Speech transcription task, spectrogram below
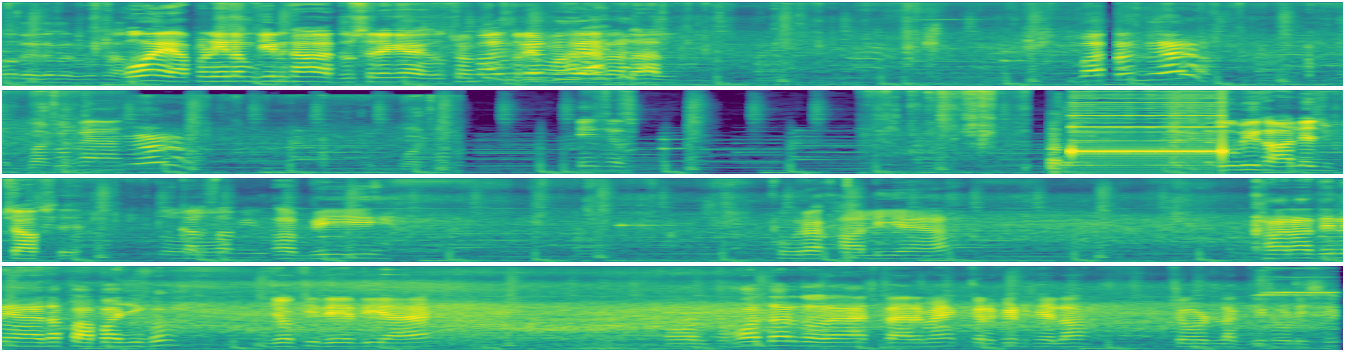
वो दे दे मेरे को सारा ओए अपनी नमकीन खा दूसरे के उसमें मार डाल तू भी खा ले चुपचाप से। तो कल सब अभी पूरा खा लिया है। खाना देने आया था पापा जी को जो कि दे दिया है। और बहुत दर्द हो रहा है आज पैर में। क्रिकेट खेला, चोट लग गई थोड़ी सी।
